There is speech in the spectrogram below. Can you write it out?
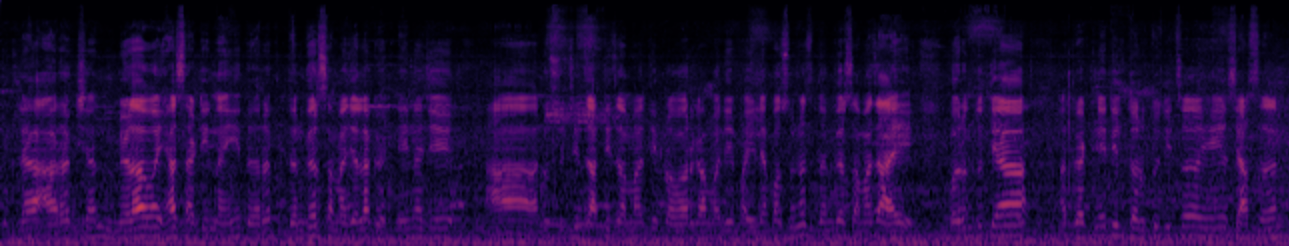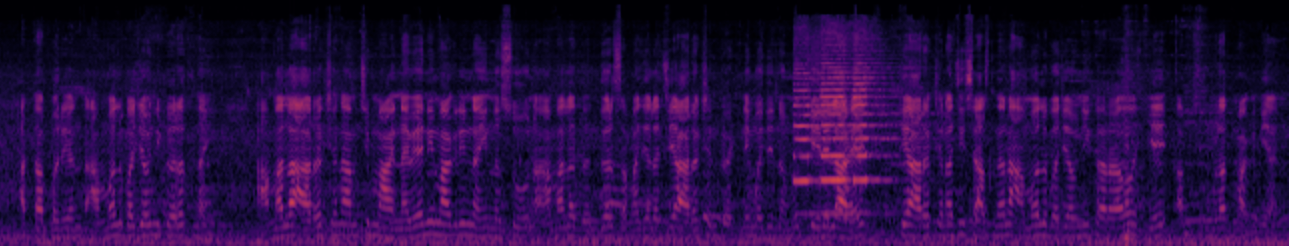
कुठल्या आरक्षण मिळावं ह्यासाठी नाही धर धनगर समाजाला घटनेनं जे अनुसूचित जाती जमाती प्रवर्गामध्ये पहिल्यापासूनच धनगर समाज आहे परंतु त्या घटनेतील तरतुदीचं हे शासन आतापर्यंत अंमलबजावणी करत नाही. आम्हाला आरक्षण आमची मा नव्याने मागणी नाही नसून आम्हाला धनगर समाजाला जे आरक्षण घटनेमध्ये नमूद केलेलं आहे ते आरक्षणाची शासनानं अंमलबजावणी करावं हे आमची मुळात मागणी आहे.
